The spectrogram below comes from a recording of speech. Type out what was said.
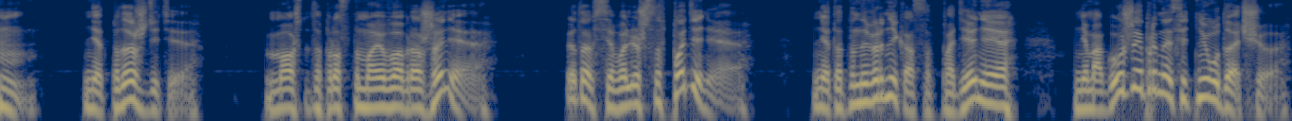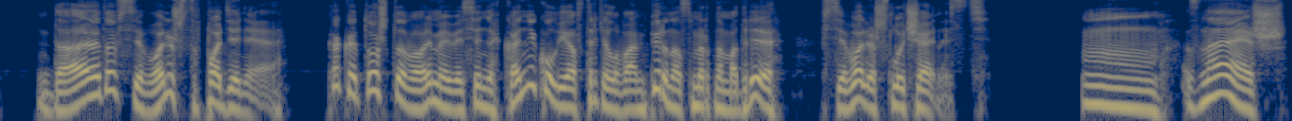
Хм, нет, подождите. Может, это просто мое воображение? Это всего лишь совпадение. Нет, это наверняка совпадение. Не могу же я приносить неудачу. Да, это всего лишь совпадение как и то, что во время весенних каникул я встретил вампира на смертном одре, всего лишь случайность. Ммм, знаешь,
